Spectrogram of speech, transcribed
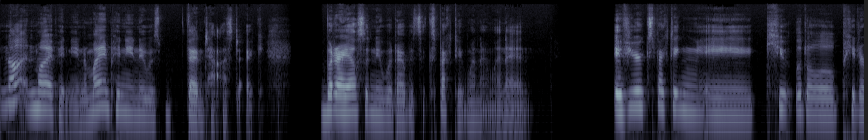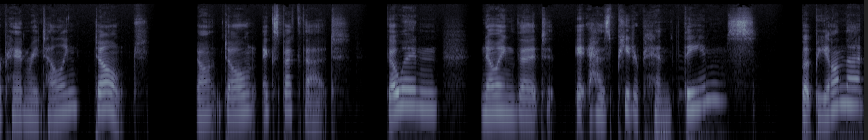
not in my opinion. In my opinion, it was fantastic but I also knew what I was expecting when I went in. If you're expecting a cute little Peter Pan retelling, don't. Don't don't expect that. Go in knowing that it has Peter Pan themes, but beyond that,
